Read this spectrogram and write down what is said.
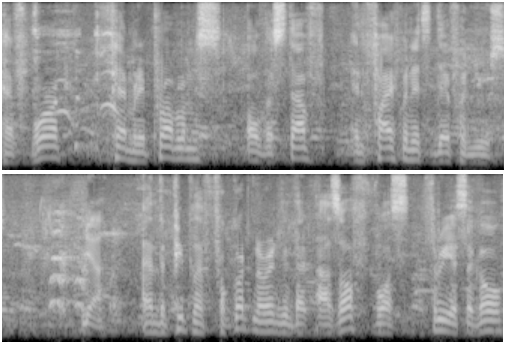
have work, family problems, all the stuff. and five minutes, they're for news. yeah, And the people have forgotten already that Azov was three years ago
